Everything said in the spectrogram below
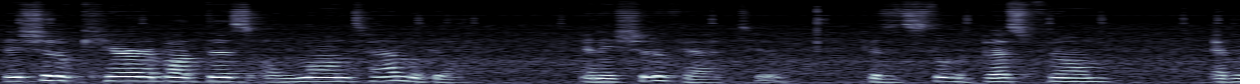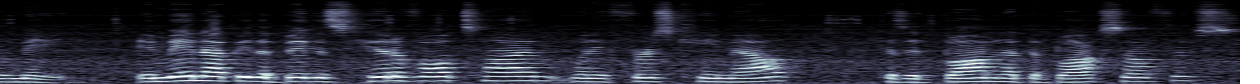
They should have cared about this a long time ago. And they should have had, too because it's still the best film ever made. It may not be the biggest hit of all time when it first came out, because it bombed at the box office.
